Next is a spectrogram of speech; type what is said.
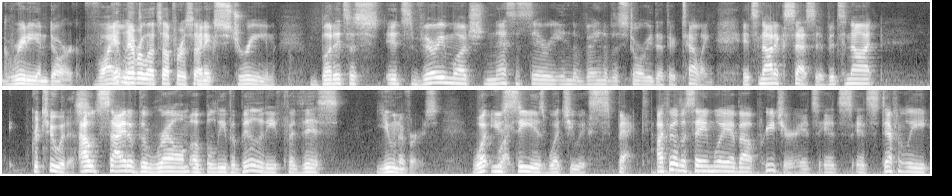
gritty and dark, violent. It never lets up for a second. and extreme but it's a it's very much necessary in the vein of the story that they're telling it's not excessive it's not Gratuitous. outside of the realm of believability for this universe what you Right. see is what you expect i feel the same way about preacher it's it's it's definitely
